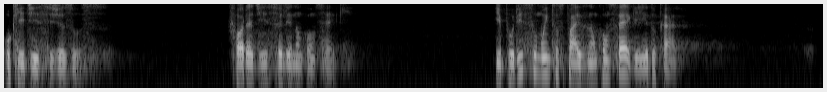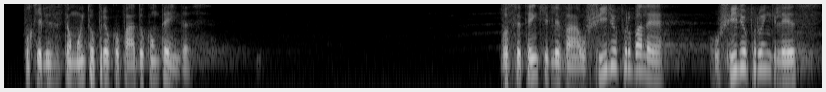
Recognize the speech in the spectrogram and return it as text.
o que disse Jesus. Fora disso, ele não consegue. E por isso muitos pais não conseguem educar. Porque eles estão muito preocupados com tendas. Você tem que levar o filho para o balé, o filho para o inglês.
